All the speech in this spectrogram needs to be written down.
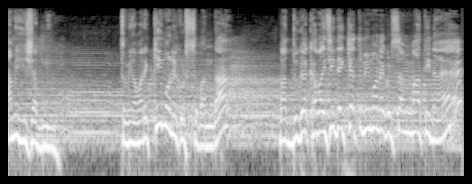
আমি হিসাব নিব। তুমি আমারে কি মনে করছ, বান্দা? বাদ্যুকে খাওয়াইছি দেখিয়া তুমি মনে করছ আমি মাতি না হ্যাঁ?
